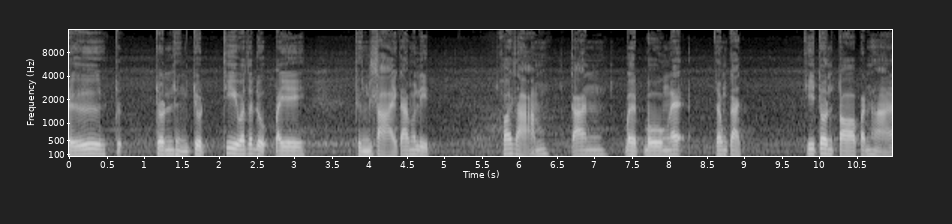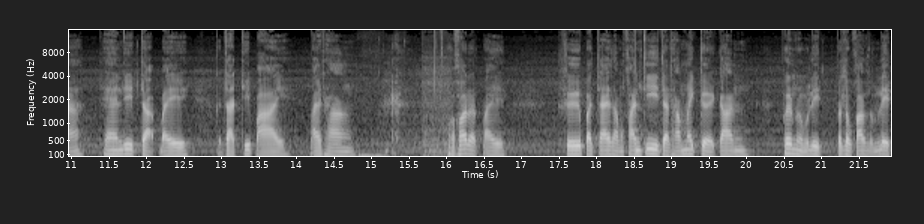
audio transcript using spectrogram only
ซื้อจจนถึงจุดที่วัสดุไปถึงสายการผลิต ข้อ 3. การเปิดโปงและจำกัดที่ต้นตอปัญหาแทนที่จะไปกระจัดที่ปลาย ปลายทาง หัวข้อถัดไป คือปัจจัยสำคัญที่จะทำให้เกิดการเพิ่มผลผลิตประสบความสำเร็จ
